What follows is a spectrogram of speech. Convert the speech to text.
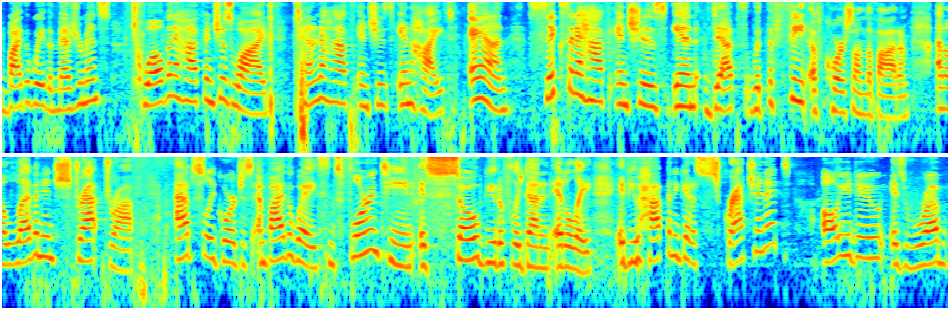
by the way, the measurements, 12 and a half inches wide, 10 and a half inches in height, and six and a half inches in depth with the feet, of course, on the bottom, an 11 inch strap drop. Absolutely gorgeous. And by the way, since Florentine is so beautifully done in Italy, if you happen to get a scratch in it, all you do is rub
